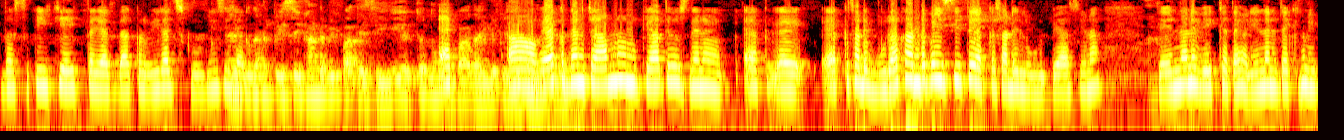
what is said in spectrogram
ਦੱਸ ਕੀ ਕੀ ਇੱਕ ਅੱਜ ਦਾ ਕਲਵੀਰ ਅੱਜ ਸਕੂਲ ਨਹੀਂ ਸੀ ਇੱਕ ਜਾਂਦਾ। ਦਿਨ ਪੀਸੀ ਖੰਡ ਵੀ ਪਾਤੀ ਸੀਗੀ ਤੇ ਨੂੰ ਇੱਕ- ਪਾ ਦਾਈਏ ਪੀਸੀ ਆਹ ਇੱਕ ਦਿਨ ਚਾਹ ਬਣਾਉਣ ਨੂੰ ਕਿਹਾ ਤੇ ਉਸ ਦਿਨ ਇੱਕ ਇੱਕ ਸਾਡੇ ਬੂਰਾ ਖੰਡ ਪਈ ਸੀ ਤੇ ਇੱਕ ਸਾਡੇ ਲੂਣ ਪਿਆ ਸੀ ਨਾ। ਤੇ ਇਹਨਾਂ ਨੇ ਵੇਖਿਆ ਤਾਂ ਹੈ ਇਹਨਾਂ ਨੇ ਤਾਂ ਖਣੀ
